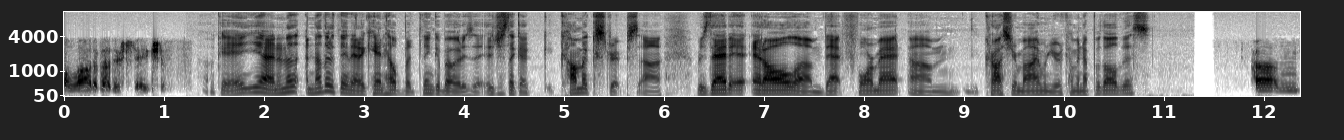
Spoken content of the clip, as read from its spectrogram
a lot of other stations. Okay, yeah, and another, another thing that I can't help but think about is that it's just like a comic strips. Uh, was that at all um, that format um, cross your mind when you were coming up with all this? Um,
